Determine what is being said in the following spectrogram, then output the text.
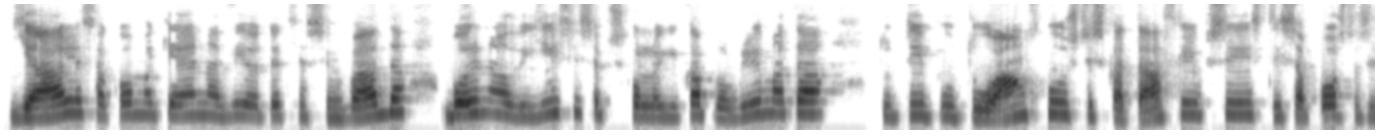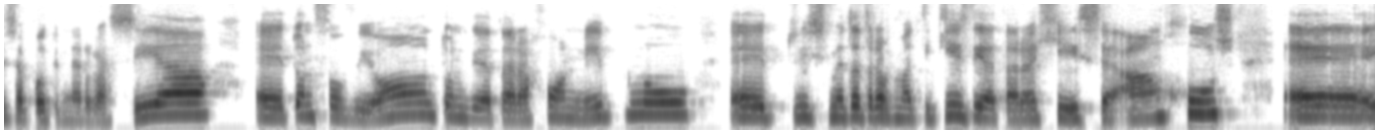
Για άλλες ακόμα και ένα-δύο τέτοια συμβάντα μπορεί να οδηγήσει σε ψυχολογικά προβλήματα του τύπου του άγχους, της κατάθλιψης, της απόστασης από την εργασία, ε, των φοβιών, των διαταραχών ύπνου, ε, της μετατραυματικής διαταραχής άγχους ε,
